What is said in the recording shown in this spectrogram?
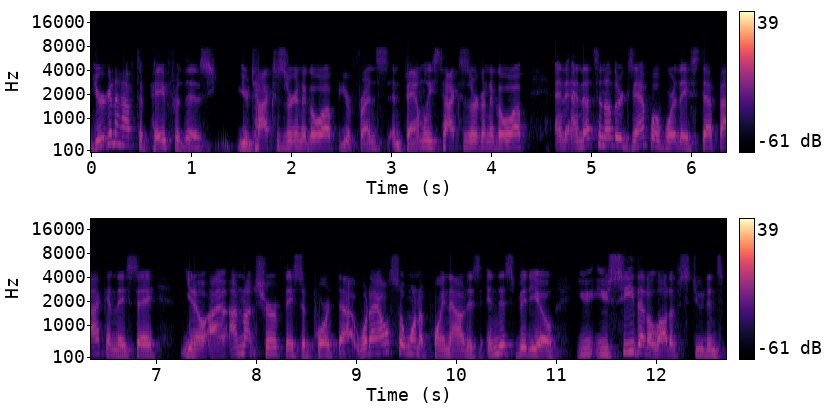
you're going to have to pay for this. Your taxes are going to go up. Your friends and family's taxes are going to go up. And, and that's another example of where they step back and they say, you know, I, am not sure if they support that. What I also want to point out is in this video, you, you see that a lot of students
